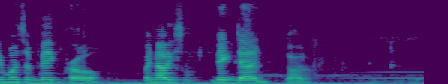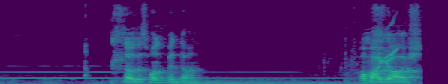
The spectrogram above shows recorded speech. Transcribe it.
It was a big pro, but now he's big dead. Died. No, this one's been done. Oh my gosh.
